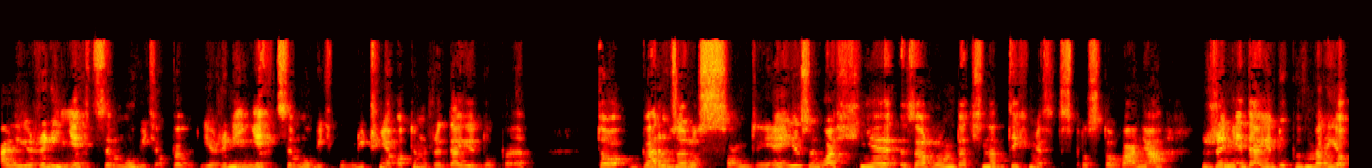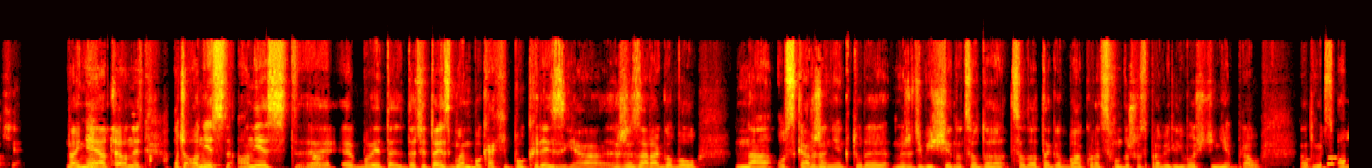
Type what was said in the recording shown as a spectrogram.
ale jeżeli nie chce mówić o jeżeli nie chce mówić publicznie o tym, że daje dupy, to bardzo rozsądnie jest właśnie zażądać natychmiast sprostowania, że nie daje dupy w Mariocie. No i nie, znaczy on jest, znaczy on jest, on jest e, mówię, to, znaczy to jest głęboka hipokryzja, że zareagował na oskarżenie, które rzeczywiście, no co do, co do tego, bo akurat z Funduszu Sprawiedliwości nie brał. Natomiast on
